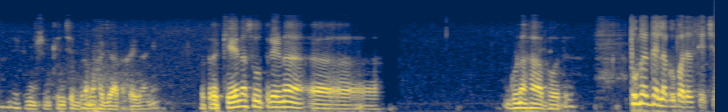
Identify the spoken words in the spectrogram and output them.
एकनिमिषं किञ्चित् भ्रमः जातः इदानीं। तत्र केन सूत्रेण गुणः अभवत्? पुङ्गलघुपदस्य च।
